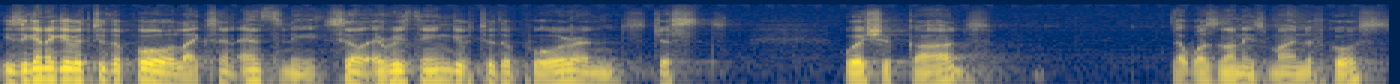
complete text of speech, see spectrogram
Is he going to give it to the poor, like St. Anthony, sell everything, give it to the poor, and just worship God? That wasn't on his mind, of course.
